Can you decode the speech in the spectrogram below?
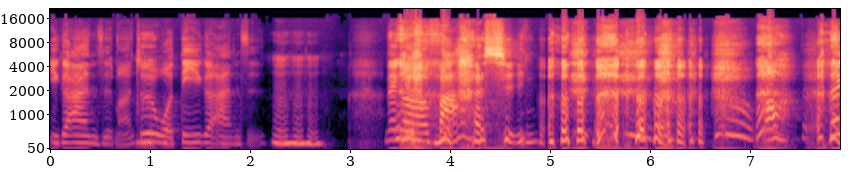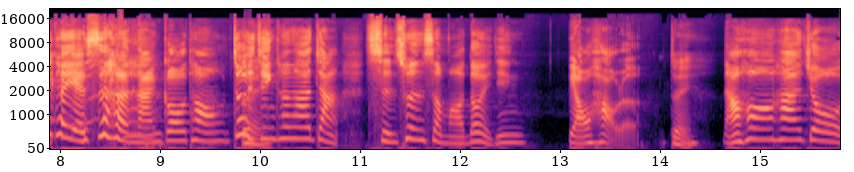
一个案子嘛，就是我第一个案子，嗯哼哼，那个发型，哦，那个也是很难沟通，就已经跟他讲尺寸什么都已经标好了，对，然后他就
